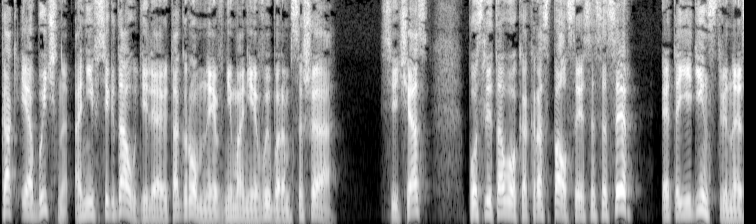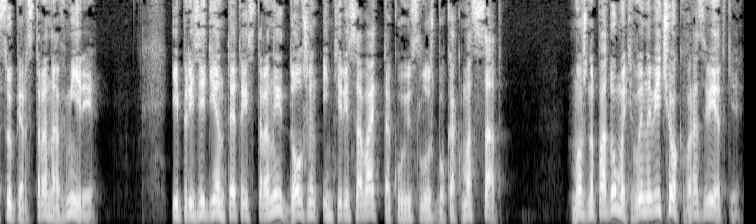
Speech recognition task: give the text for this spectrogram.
Как и обычно, они всегда уделяют огромное внимание выборам США. Сейчас, после того, как распался СССР, это единственная суперстрана в мире. И президент этой страны должен интересовать такую службу, как Моссад. Можно подумать, вы новичок в разведке.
